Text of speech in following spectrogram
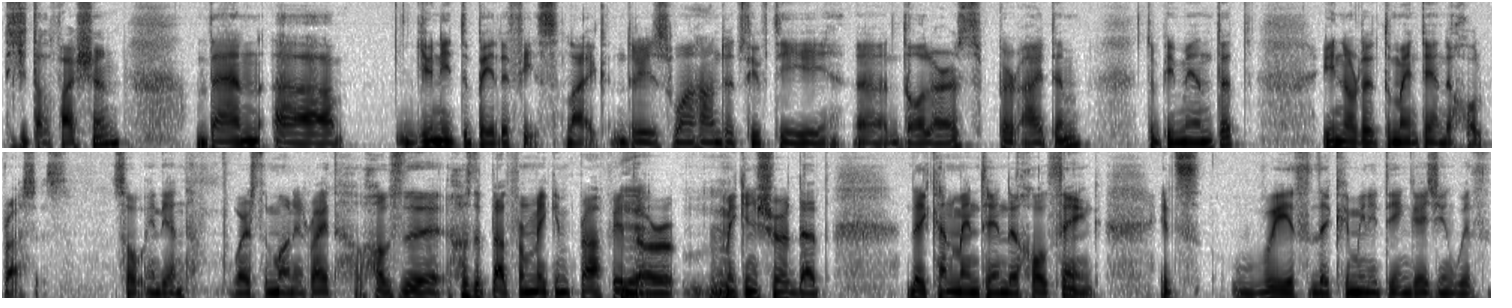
digital fashion, then uh, you need to pay the fees. Like there is $150 uh, per item to be minted in order to maintain the whole process. So in the end, where's the money, right? How's the how's the platform making profit yeah, or yeah. making sure that they can maintain the whole thing? It's with the community engaging with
